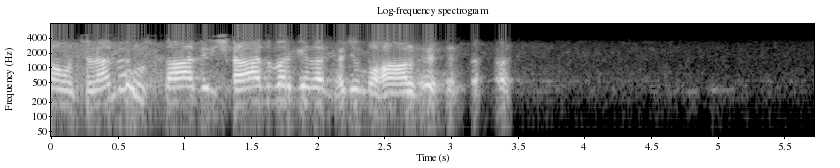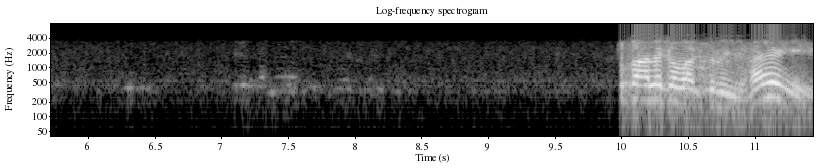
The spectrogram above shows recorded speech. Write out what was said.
پہنچنا میں استاد ارشاد ورگے کا جو محال ہے۔ کا وقت نہیں ہے۔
